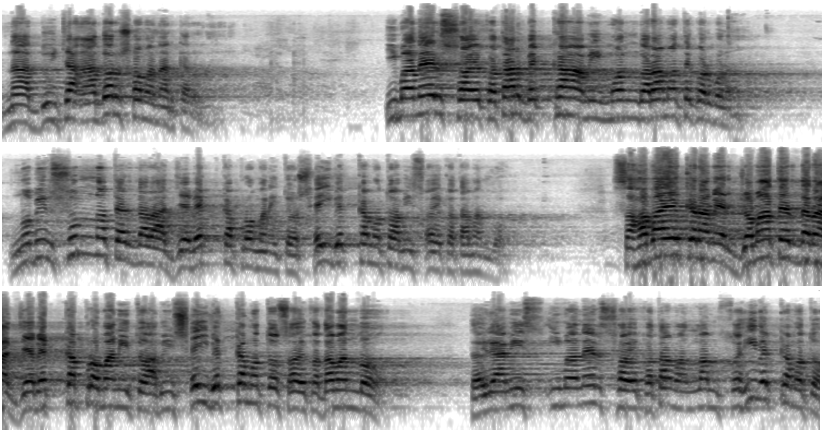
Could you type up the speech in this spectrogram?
না দুইটা আদর্শ মানার কারণে? ইমানের ছয় কথার ব্যাখ্যা আমি মন গড়া মতে করব না। নবীর সুন্নতের দ্বারা যে ব্যাখ্যা প্রমাণিত, সেই ব্যাখ্যা মতো আমি ছয় কথা মানব। সাহাবায়ে কেরামের জমাতের দ্বারা যে ব্যাখ্যা প্রমাণিত, আমি সেই ব্যাখ্যা মতো ছয় কথা মানব। তাইলে আমি ইমানের ছয় কথা মানলাম সহি ব্যাখ্যা মতো।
